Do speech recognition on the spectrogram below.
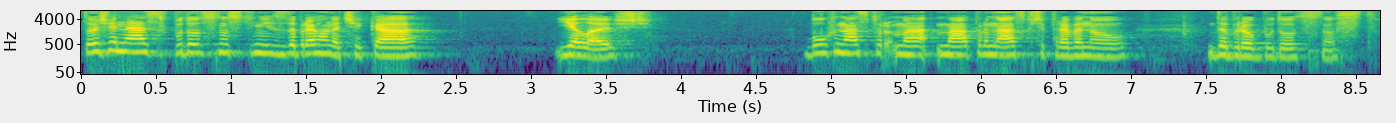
To, že nás v budoucnosti nic dobrého nečeká, je lež. Bůh nás, má, má pro nás připravenou dobrou budoucnost.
